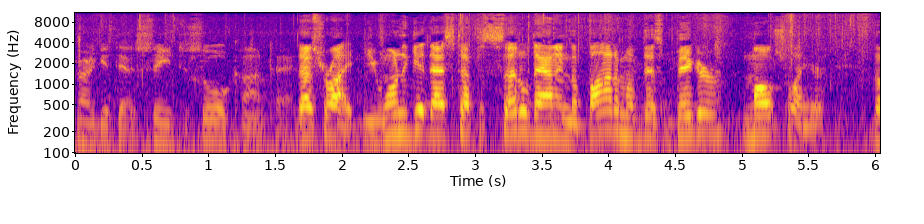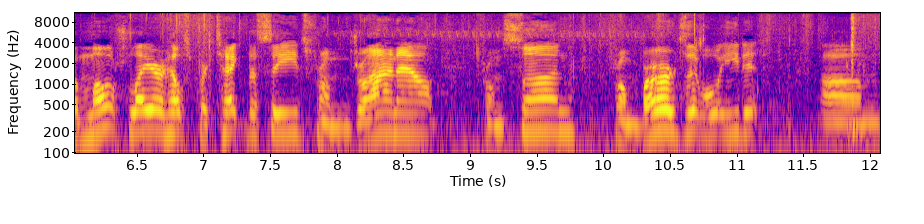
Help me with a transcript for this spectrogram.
Try to get that seed to soil contact. That's right. You want to get that stuff to settle down in the bottom of this bigger mulch layer. The mulch layer helps protect the seeds from drying out from sun, from birds that will eat it, um,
